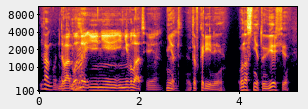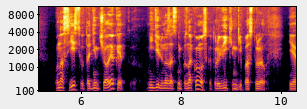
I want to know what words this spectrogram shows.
Два года. Два года и не, и не в Латвии. Нет, это в Карелии. У нас нету верфи. У нас есть вот один человек, я неделю назад с ним познакомился, который викинги построил. Я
